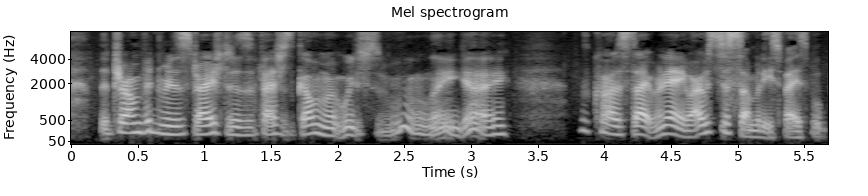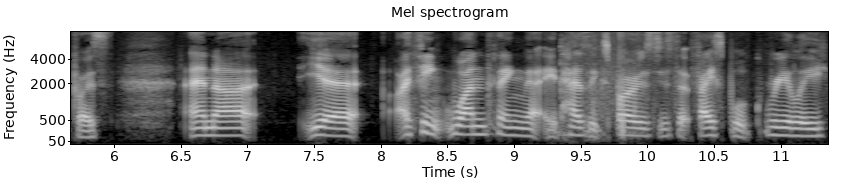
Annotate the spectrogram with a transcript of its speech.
the Trump administration as a fascist government, which ooh, there you go. It's quite a statement. Anyway, it was just somebody's Facebook post, and uh, yeah, I think one thing that it has exposed is that Facebook really,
